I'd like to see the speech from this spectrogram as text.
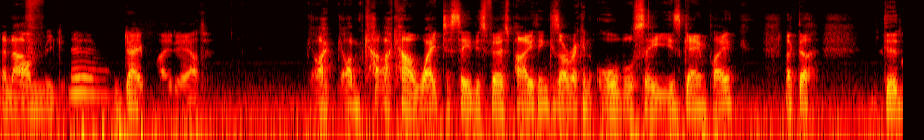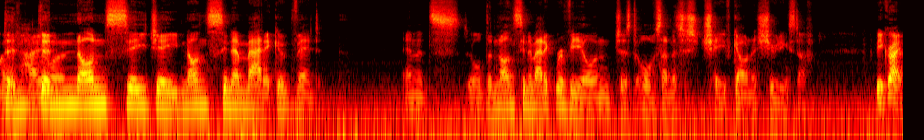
enough. I'm Yeah. game played out. I I'm, I can't wait to see this first party thing because I reckon all we'll see is gameplay, like the the the, the non CG, non cinematic event, and it's all the non cinematic reveal, and just all of a sudden it's just Chief going and shooting stuff. Be great.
